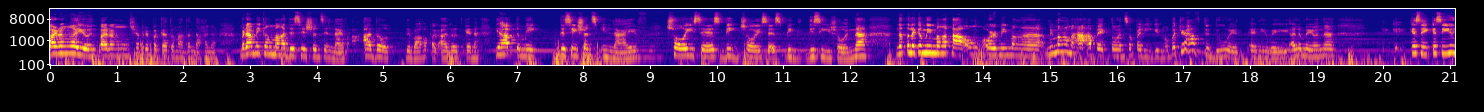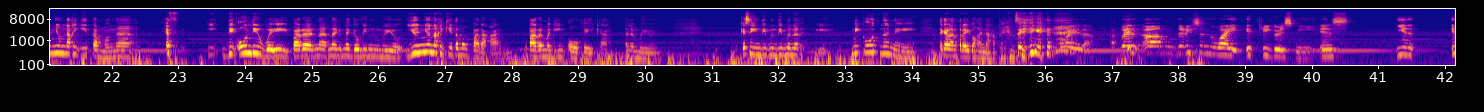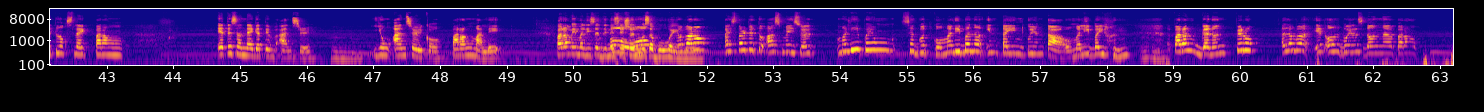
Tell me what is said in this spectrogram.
parang ngayon, parang, syempre, pagka tumatanda ka na, marami kang mga decisions in life. Adult, di ba? Kapag adult ka na, you have to make decisions in life. Choices, big choices, big decision na na talaga may mga taong or may mga may mga maaapektuhan sa paligid mo but you have to do it anyway alam mo yun na kasi kasi yun yung nakikita mo na if the only way para na, na nagawin mo yun, yun yung nakikita mong paraan para maging okay ka. Alam mo yun? Kasi hindi mo, hindi mo na, may quote nun eh. Teka lang, try ko hanapin. Sige. Okay lang. Well, um, the reason why it triggers me is, you, it looks like parang, it is a negative answer. Yung answer ko, parang mali. Parang may mali sa decision mo Oo, sa buhay mo. Parang, I started to ask myself, mali ba yung sagot ko? Mali ba na intayin ko yung tao? Mali ba yun? Mm-hmm. Parang ganun. Pero, alam mo, it all boils down na parang,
